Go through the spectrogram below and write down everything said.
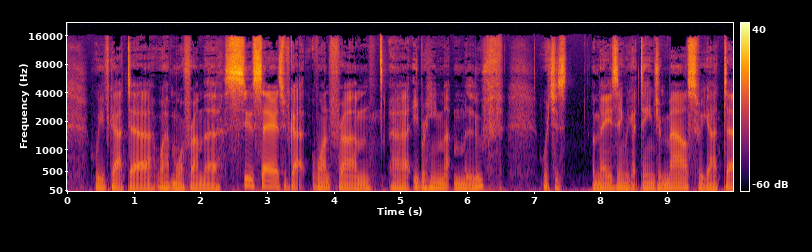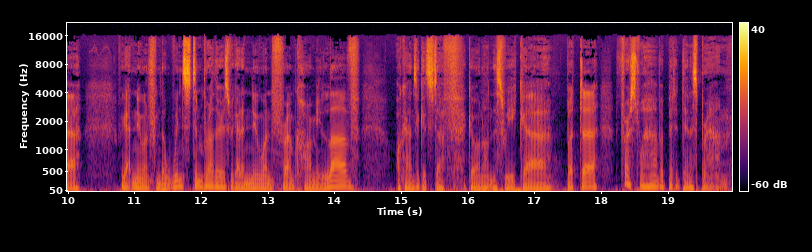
We've got. Uh, we'll have more from the Soothsayers. We've got one from uh, Ibrahim Maalouf, which is amazing. We got Danger Mouse. We got. Uh, we got a new one from the Winston Brothers. We got a new one from Carmy Love. All kinds of good stuff going on this week. Uh, but first, we'll have a bit of Dennis Brown.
